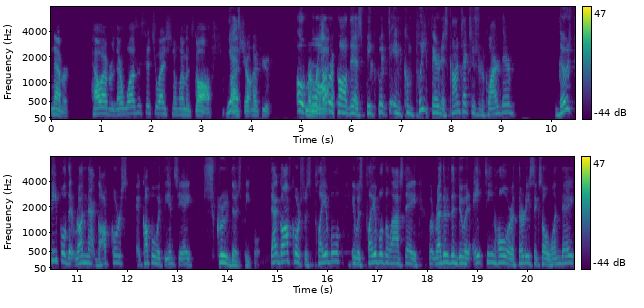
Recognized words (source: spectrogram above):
Never. However, there was a situation in women's golf Yes. last year. I don't know if you Oh, well, I recall this, but in complete fairness, context is required there. Those people that run that golf course, eh, a couple with the NCAA, screwed those people. That golf course was playable. It was playable the last day, but rather than do an 18 hole or a 36 hole one day,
